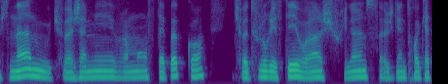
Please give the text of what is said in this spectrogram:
au final, où tu vas jamais vraiment step up, quoi. Tu vas toujours rester, voilà, je suis freelance, je gagne 3-4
